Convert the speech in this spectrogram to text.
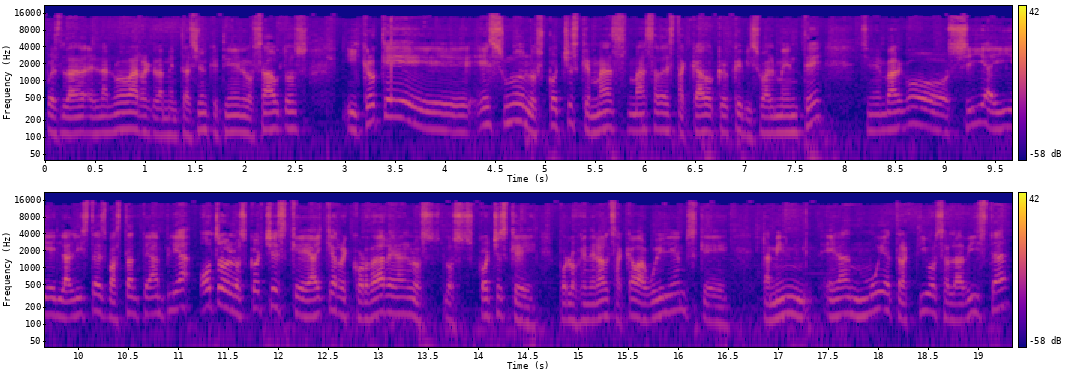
pues la, la nueva reglamentación que tienen los autos. Y creo que es uno de los coches que más más ha destacado creo que visualmente. Sin embargo sí ahí la lista es bastante amplia. Otro de los coches que hay que recordar eran los los coches que por lo general sacaba Williams que también eran muy atractivos a la vista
